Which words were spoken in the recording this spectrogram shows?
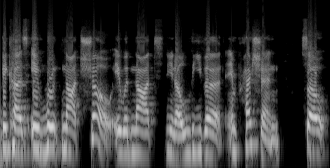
because it would not show. It would not you know leave an impression. So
